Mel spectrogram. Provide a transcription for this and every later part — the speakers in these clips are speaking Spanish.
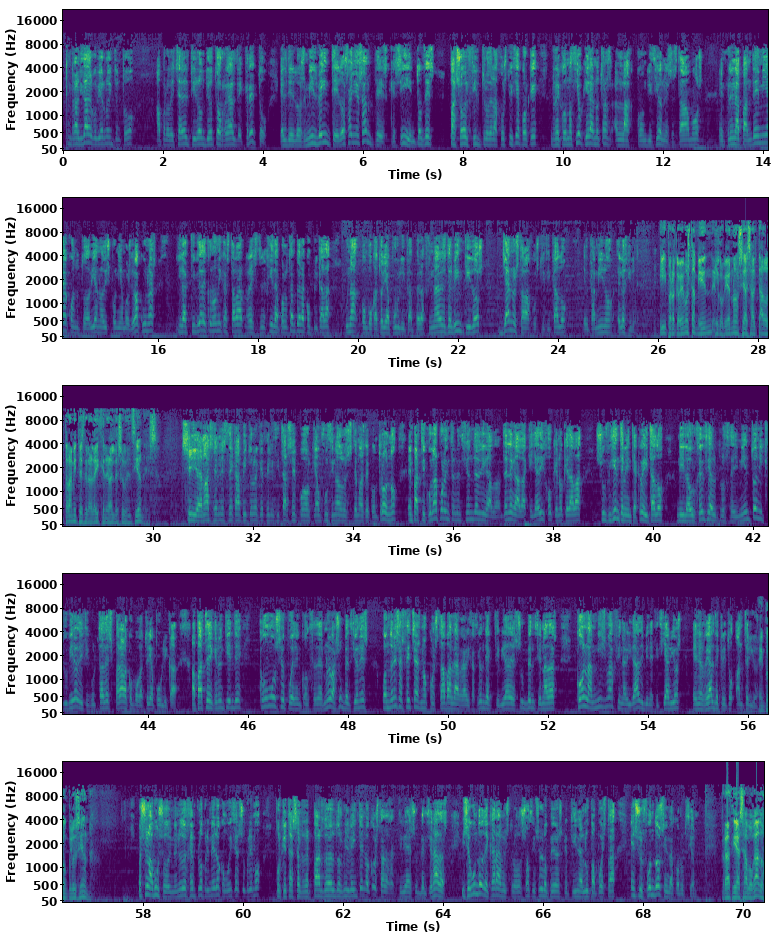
En realidad, el gobierno intentó aprovechar el tirón de otro Real Decreto, el de 2020, dos años antes, que sí, entonces pasó el filtro de la justicia porque reconoció que eran otras las condiciones. Estábamos en plena pandemia, cuando todavía no disponíamos de vacunas y la actividad económica estaba restringida, por lo tanto era complicada una convocatoria pública, pero a finales del 22 ya no estaba justificado el camino elegido. Y por lo que vemos también, el gobierno se ha saltado trámites de la Ley General de Subvenciones. Sí, además en este capítulo hay que felicitarse porque han funcionado los sistemas de control, ¿no? En particular por la intervención delegada, delegada que ya dijo que no quedaba suficientemente acreditado ni la urgencia del procedimiento ni que hubiera dificultades para la convocatoria pública. Aparte de que no entiende cómo se pueden conceder nuevas subvenciones cuando en esas fechas no constaba la realización de actividades subvencionadas con la misma finalidad y beneficiarios en el Real Decreto anterior. En conclusión, pues un abuso y menudo ejemplo primero, como dice el Supremo, porque tras el reparto del 2020 no constan las actividades subvencionadas y segundo, de cara a nuestros socios europeos que tienen la lupa puesta en sus fondos y en la corrupción. Gracias, abogado.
